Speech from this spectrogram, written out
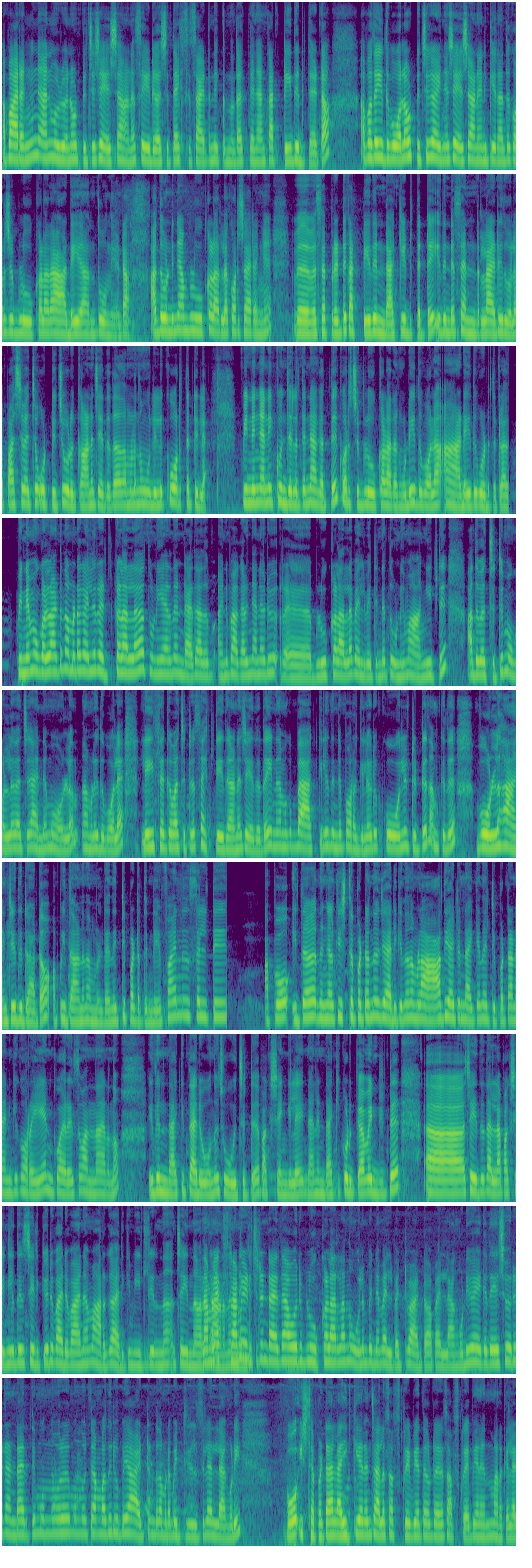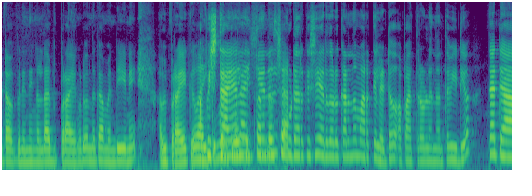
അപ്പോൾ അരങ്ങ് ഞാൻ മുഴുവൻ ഒട്ടിച്ച ശേഷമാണ് സൈഡ് വശത്ത് എക്സസ് ആയിട്ട് നിൽക്കുന്നതൊക്കെ ഞാൻ കട്ട് ചെയ്തെടുത്തേട്ടോ അപ്പോൾ അത് ഇതുപോലെ ഒട്ടിച്ച് കഴിഞ്ഞ ശേഷമാണ് എനിക്ക് ഇതിനകത്ത് കുറച്ച് ബ്ലൂ കളർ ആഡ് ചെയ്യാമെന്ന് തോന്നിയേട്ടോ അതുകൊണ്ട് ഞാൻ ബ്ലൂ കളറിലെ കുറച്ച് അരങ്ങ് സെപ്പറേറ്റ് കട്ട് ചെയ്ത് ഉണ്ടാക്കി എടുത്തിട്ട് ഇതിന്റെ സെന്ററിലായിട്ട് ഇതുപോലെ പശ വെച്ച് ഒട്ടിച്ചു കൊടുക്കുകയാണ് ചെയ്തത്. അത് നമ്മൾ നൂലിൽ കോർത്തിട്ടില്ല. പിന്നെ ഞാൻ ഈ കുഞ്ചലത്തിന്റെ അകത്ത് കുറച്ച് ബ്ലൂ കളറും കൂടി ഇതുപോലെ ആഡ് ചെയ്ത് കൊടുത്തിട്ടു. പിന്നെ മുകളിലായിട്ട് നമ്മുടെ കയ്യിൽ റെഡ് കളറിലെ തുണിയായിരുന്നു ഉണ്ടായത്. അത് അതിന് പകരം ഞാനൊരു ബ്ലൂ കളറിലെ വെൽവെറ്റിന്റെ തുണി വാങ്ങിയിട്ട് അത് വെച്ചിട്ട് മുകളിൽ വെച്ച് അതിന്റെ മുകളിലും നമ്മൾ ഇതുപോലെ ലേസൊക്കെ വെച്ചിട്ട് സെറ്റ് ചെയ്താണ് ചെയ്തത്. ഇനി നമുക്ക് ബാക്കിൽ ഇതിന്റെ പുറകിൽ ഒരു കോലിട്ടിട്ട് നമുക്കിത് വോളിൽ ഹാങ് ചെയ്തിട്ടാട്ടോ അപ്പോൾ ഇതാണ് നമ്മളുടെ നെറ്റിപ്പട്ടത്തിന്റെ ഫൈനൽ റിസൾട്ട് അപ്പോൾ ഇത് നിങ്ങൾക്ക് ഇഷ്ടപ്പെട്ടെന്ന് വിചാരിക്കുന്നത് നമ്മൾ ആദ്യമായിട്ട് ഉണ്ടാക്കിയ നെറ്റിപ്പട്ടാണ്. എനിക്ക് കുറേ എൻക്വയറീസ് വന്നായിരുന്നു. ഇത് ഉണ്ടാക്കി തരുമോ ചോദിച്ചിട്ട് പക്ഷേങ്കിൽ ഞാൻ ഉണ്ടാക്കി കൊടുക്കാൻ വേണ്ടിയിട്ട് ചെയ്തതല്ല. പക്ഷേങ്കിൽ ഇത് ശരിക്കും ഒരു വരുമാന മാർഗമായിരിക്കും വീട്ടിലിരുന്ന് ചെയ്യുന്നവർ നമ്മൾ എക്സ്ട്രാ മേടിച്ചിട്ടുണ്ടായത് ആ ഒരു ബ്ലൂ കളറിലെ നൂലും പിന്നെ വെൽവെറ്റും ആയിട്ടോ അപ്പോൾ എല്ലാം കൂടി ഏകദേശം ഒരു രണ്ടായിരത്തി മുന്നൂറ് മുന്നൂറ്റമ്പത് രൂപയായിട്ടുണ്ട് നമ്മുടെ മെറ്റീരിയൽസിലെല്ലാം കൂടി. അപ്പോൾ ഇഷ്ടപ്പെട്ടാൽ ലൈക്ക് ചെയ്യാനും ചാനൽ സബ്സ്ക്രൈബ് ചെയ്യാത്ത കൂട്ടുകാരെ സബ്സ്ക്രൈബ് ചെയ്യാനൊന്നും മറക്കല്ല കേട്ടോ. പിന്നെ നിങ്ങളുടെ അഭിപ്രായം കൂടി ഒന്ന് കമന്റ് ചെയ്യണേ. അഭിപ്രായമൊക്കെ കൂട്ടുകാർക്ക് ഷെയർ കൊടുക്കാനൊന്നും മറക്കില്ല കേട്ടോ. അപ്പോൾ അത്ര ഉള്ളു ഇന്നത്തെ വീഡിയോ ടാറ്റാ.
